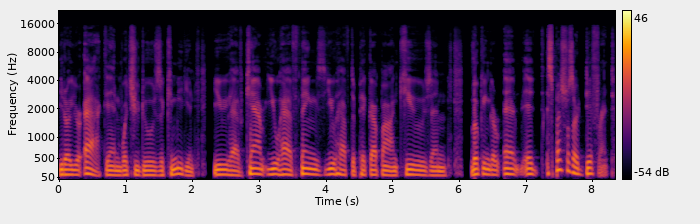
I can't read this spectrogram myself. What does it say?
you know your act and what you do as a comedian. You have cam you have things you have to pick up on cues and looking and it, specials are different.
